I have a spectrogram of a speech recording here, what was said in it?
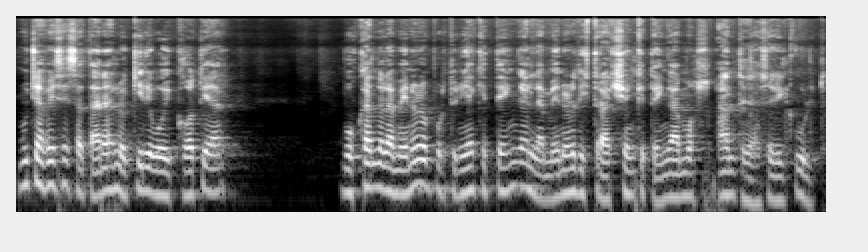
muchas veces Satanás lo quiere boicotear buscando la menor oportunidad que tenga, la menor distracción que tengamos antes de hacer el culto.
